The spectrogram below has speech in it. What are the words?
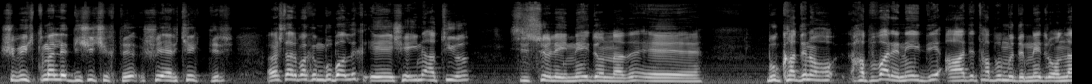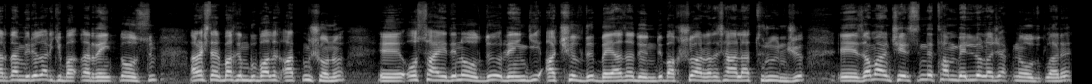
Şu büyük ihtimalle dişi çıktı. Şu erkektir. Arkadaşlar bakın bu balık e, şeyini atıyor. Siz söyleyin neydi onun adı? Eee bu kadına ho- hapı var ya neydi? Adet hapı mıdır nedir? Onlardan veriyorlar ki balıklar renkli olsun. Arkadaşlar bakın bu balık atmış onu. Ee, o sayede ne oldu? Rengi açıldı, beyaza döndü. Bak şu arkadaş hala turuncu. Ee, zaman içerisinde tam belli olacak ne oldukları.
